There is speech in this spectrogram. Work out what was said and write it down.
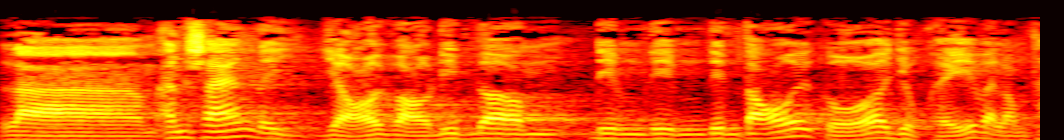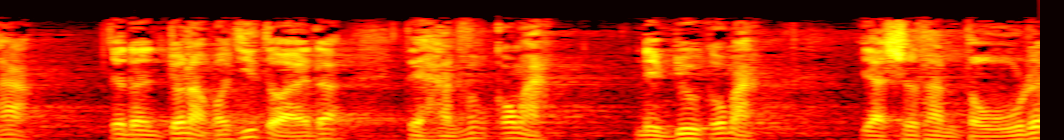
là ánh sáng để dọi vào đêm đom, đêm đêm đêm tối của dục hỷ và lòng tham. Cho nên chỗ nào có trí tuệ đó thì hạnh phúc có mặt, niềm vui có mặt và sự thành tựu đó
